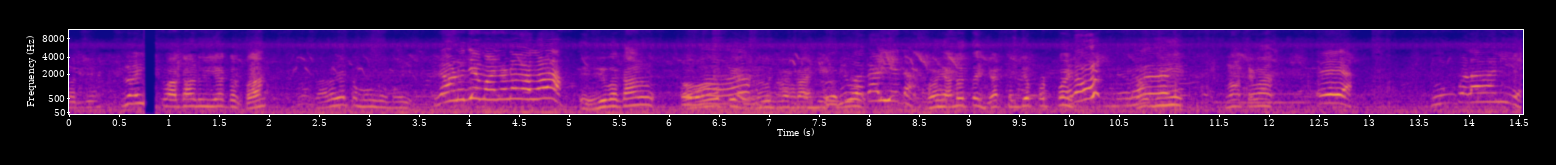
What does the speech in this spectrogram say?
કરજો. લઈ. વગાડું યાર કરતા ગાળો યાર તમને ગમાઈ. રાણુજી માનડો લગાડા એવી વગાડું? હવે પહેલું જ વગાડીએ. એરી વગાડીએ તા. તો હેડો તૈયાર થઈ ગયો પટપટ જલ્દી. તેવા એ ધૂમ પડાવવાની છે.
